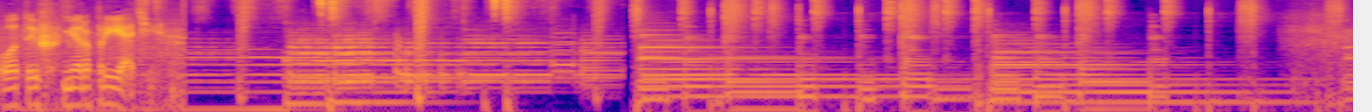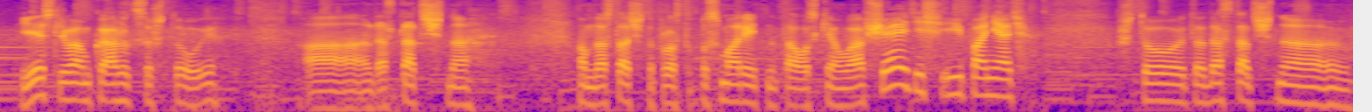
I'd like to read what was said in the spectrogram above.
от их мероприятий. Если вам кажется, что вы а, достаточно, вам достаточно просто посмотреть на того, с кем вы общаетесь, и понять, что это достаточно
